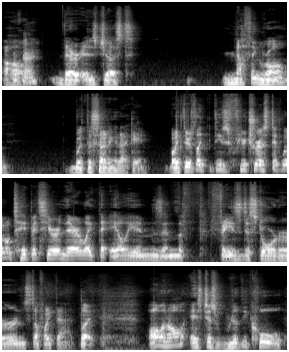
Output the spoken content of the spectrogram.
Um, Okay. There is just nothing wrong with the setting of that game. Like, there's like these futuristic little tidbits here and there, like the aliens and the phase distorter and stuff like that. But all in all, it's just really cool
